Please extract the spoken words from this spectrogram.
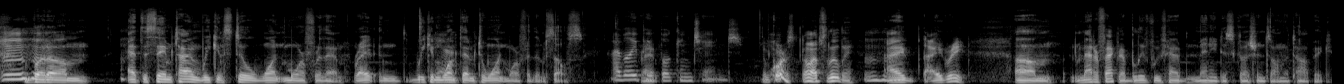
Mm-hmm. But, um, at the same time, we can still want more for them, right? And we can Yeah. want them to want more for themselves. i believe Right. people can change Of Yeah. course. Oh, absolutely. Mm-hmm. I, I agree. Um, matter of fact, I believe we've had many discussions on the topic.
